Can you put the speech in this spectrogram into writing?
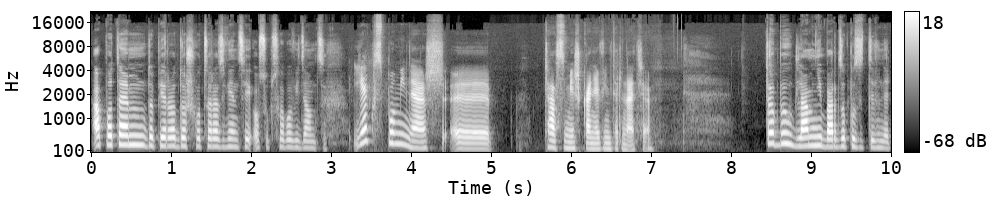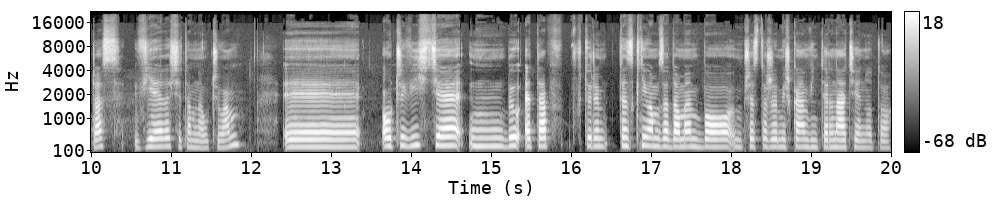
a potem dopiero doszło coraz więcej osób słabowidzących. Jak wspominasz e, czas mieszkania w internacie? To był dla mnie bardzo pozytywny czas. Wiele się tam nauczyłam. Yy, oczywiście mm, był etap, w którym tęskniłam za domem, bo przez to, że mieszkałam w internacie, no to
